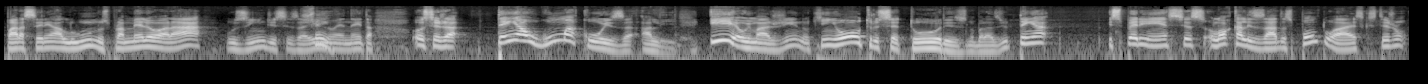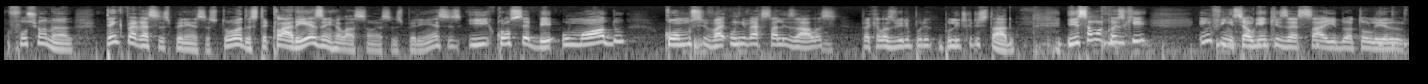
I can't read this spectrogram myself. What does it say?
para serem alunos, para melhorar os índices aí Sim. no Enem tal. Ou seja, tem alguma coisa ali. E eu imagino que em outros setores no Brasil tenha experiências localizadas, pontuais, que estejam funcionando. Tem que pegar essas experiências todas, ter clareza em relação a essas experiências e conceber o modo como se vai universalizá-las para que elas virem política de Estado. Isso é uma coisa que, enfim, se alguém quiser sair do atoleiro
